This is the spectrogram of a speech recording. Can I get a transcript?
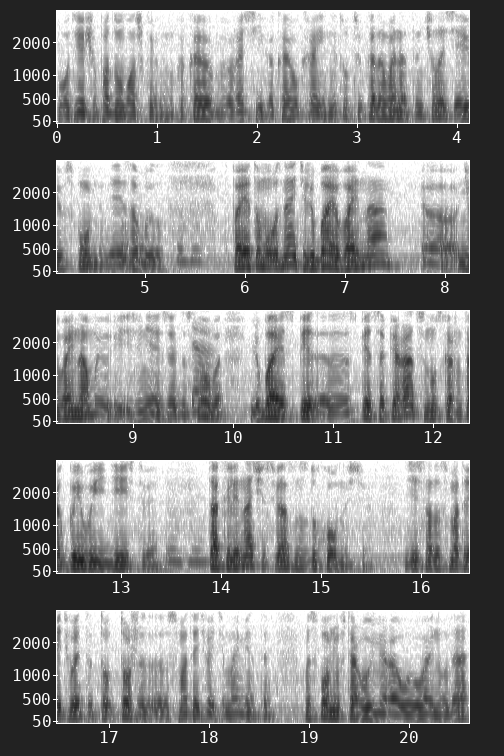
Вот, я еще подумал, что ну какая Россия, какая Украина. И тут, когда война началась, я ее вспомнил, я ее забыл. Поэтому, вы знаете, любая война, э, не война, мы извиняюсь за это да. слово, любая спе, э, спецоперация, ну, скажем так, боевые действия, угу. так или иначе связаны с духовностью. Здесь надо смотреть в это, то, тоже э, смотреть в эти моменты. Мы вспомним Вторую мировую войну, да,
